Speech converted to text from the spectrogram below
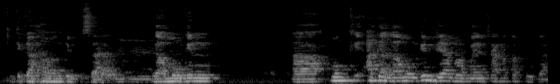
ketika lawan tim besar. mm, nggak mungkin uh, mungkin agak nggak mungkin dia bermain sangat terbuka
